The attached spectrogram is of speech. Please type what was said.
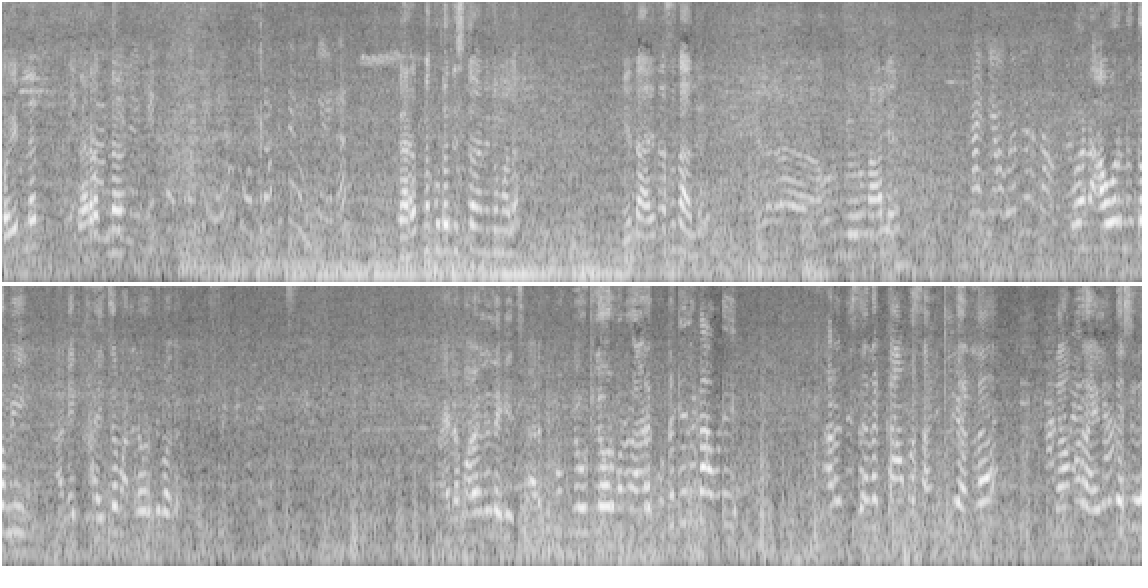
बघितलं? घरातन घरातनं कुठं दिसतोय आम्ही तुम्हाला? हे तर आहे तसंच आले आवरून बिवरून आले पण आवरणं कमी आणि खायचं म्हटल्यावरती बघा. खायला पळाले लगेच. अरे मग मी उठल्यावर म्हणून अरे कुठं गेले कांबडे अरे मी सगळं कामं सांगितली यांना. कामं राहिले तसे.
